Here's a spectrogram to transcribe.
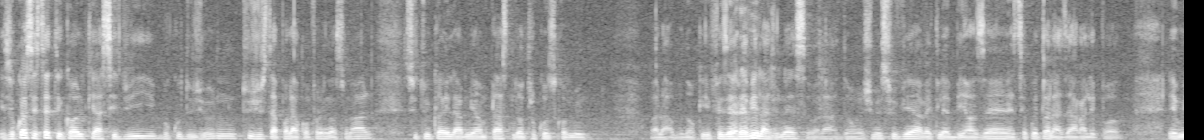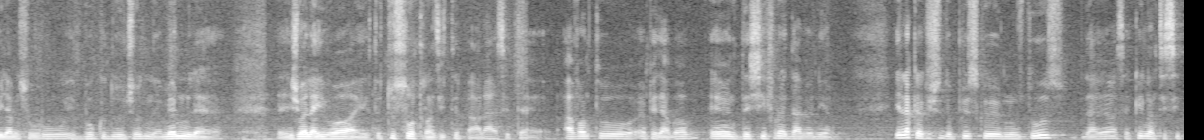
Et je crois c'est cette école qui a séduit beaucoup de jeunes, tout juste après la conférence nationale, surtout quand il a mis en place notre cause commune. Voilà, donc il faisait rêver la jeunesse. Voilà. Donc je me souviens avec les Bianzin, les secrétaires Lazare à l'époque, les William Sourou et beaucoup d'autres jeunes, même les, Joël et tous sont transités par là. C'était avant tout un pédagogue et un déchiffreur d'avenir. Il a quelque chose de plus que nous tous, d'ailleurs, c'est qu'il anticipe.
